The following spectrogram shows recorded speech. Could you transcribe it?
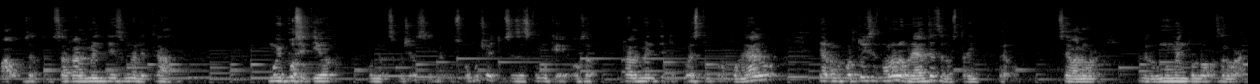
wow, o sea, o sea, realmente es una letra muy positiva cuando la escuchas y me gustó mucho. Entonces es como que, o sea, realmente te puedes proponer algo y a lo mejor tú dices, no lo logré antes de los 30, pero se va a lograr. En algún momento lo vas a lograr.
